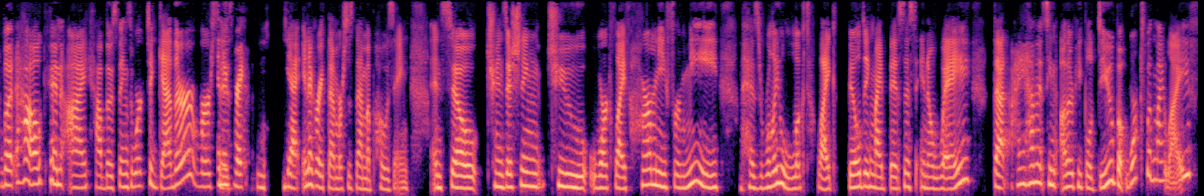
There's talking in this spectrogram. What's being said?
but how can I have those things work together versus integrate. Yeah, integrate them versus them opposing. And so transitioning to work life harmony for me has really looked like building my business in a way that I haven't seen other people do, but works with my life.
